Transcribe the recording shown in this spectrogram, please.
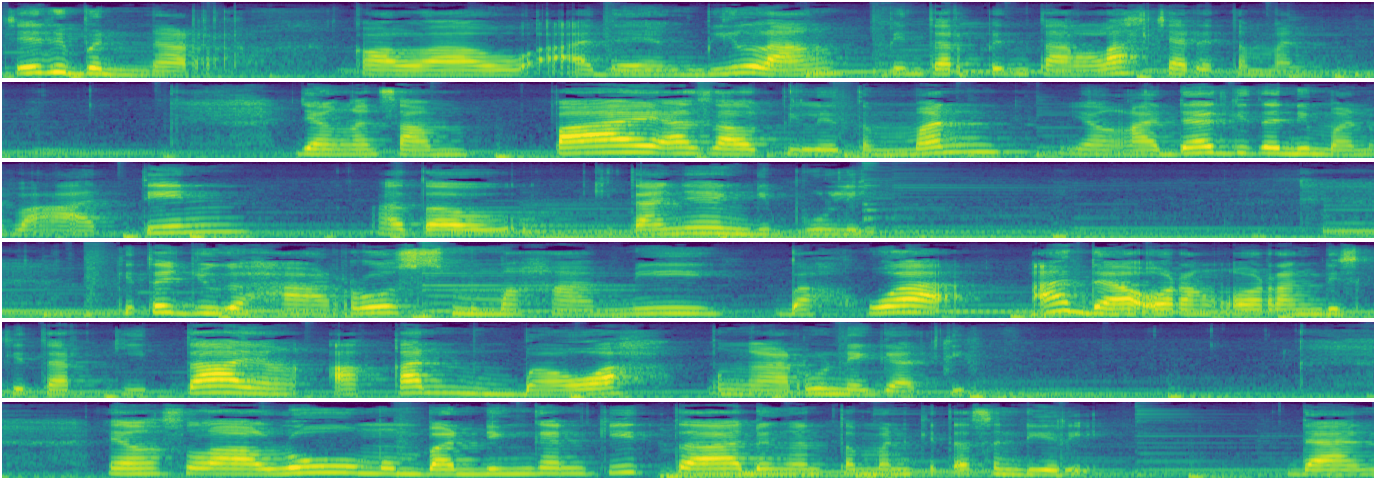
Jadi benar, kalau ada yang bilang pintar-pintarlah cari teman. Jangan sampai asal pilih teman yang ada kita dimanfaatin atau kitanya yang dibully. Kita juga harus memahami bahwa ada orang-orang di sekitar kita yang akan membawa pengaruh negatif yang selalu membandingkan kita dengan teman kita sendiri. Dan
